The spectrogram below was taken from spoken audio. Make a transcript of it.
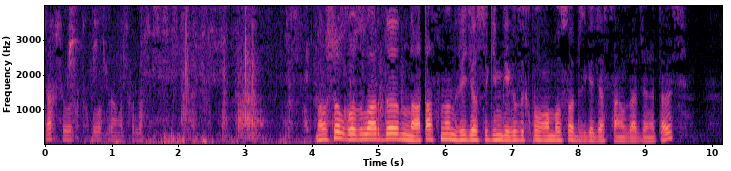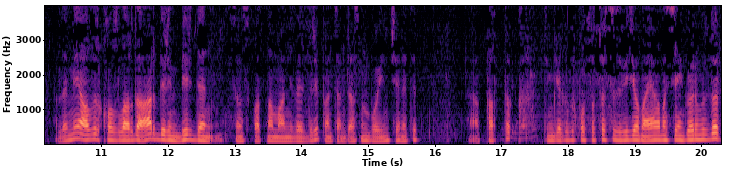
Жақсы ұрықтық болып тұрған қошқарлар. Ошол козулардын атасынын видеосу кимге кызык болгон болсо бизге жазсаңыздар жөнөтөбүз. Ал эми азыр козуларды ар бирин бирден маани бердирип, анчам жасын боюн ченетип тарттык. Кимге кызык болсо сөзсүз видеонун аягына чейин көрүңүздөр.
